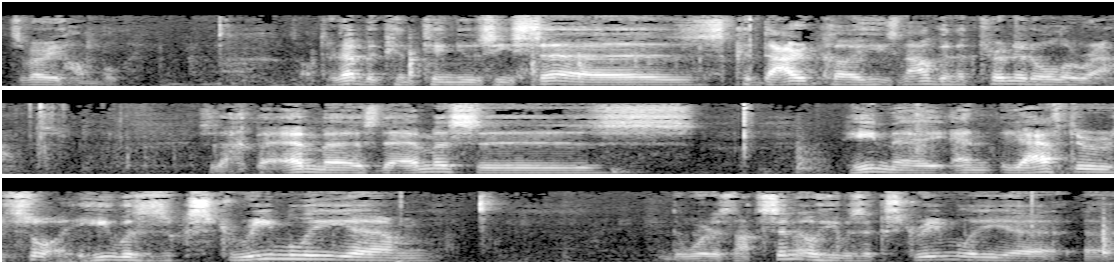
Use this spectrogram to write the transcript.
It's very humbling. Alter Rebbe continues, he says, Kedarka, he's now going to turn it all around. Emes, the emes is hine, and to so he was extremely. Um, the word is not cynical. He was extremely uh, uh,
